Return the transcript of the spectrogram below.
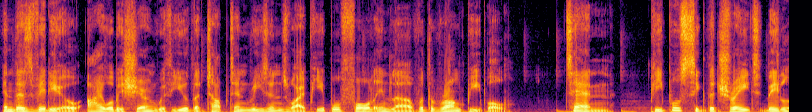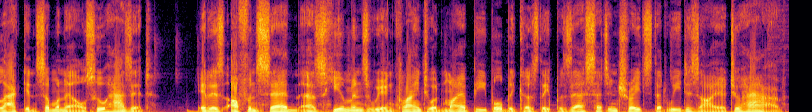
In this video, I will be sharing with you the top 10 reasons why people fall in love with the wrong people. 10. People seek the trait they lack in someone else who has it. It is often said as humans we incline to admire people because they possess certain traits that we desire to have.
